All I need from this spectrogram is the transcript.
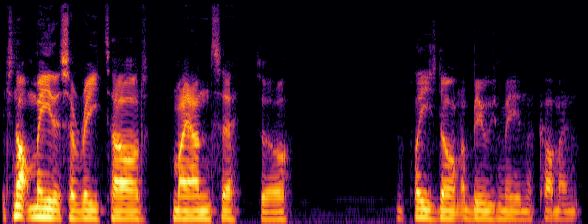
It's not me that's a retard. It's my auntie. So please don't abuse me in the comments.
